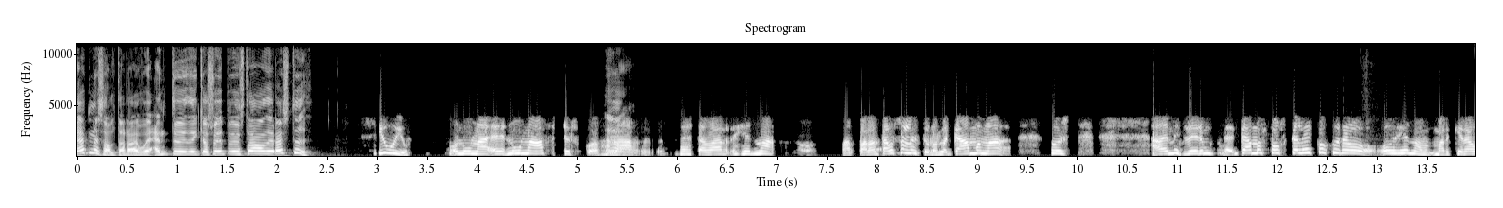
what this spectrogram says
keppnisaldara, enduðu þið ekki á svipum staðan því restuð? Jú, jú, og núna, eh, núna aftur, sko. Þannig að þetta var, hérna, var bara dásalegt og náttúrulega gaman að, þú veist, að einmitt, við erum gamalt fólk að leika okkur og, og hérna, margir á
